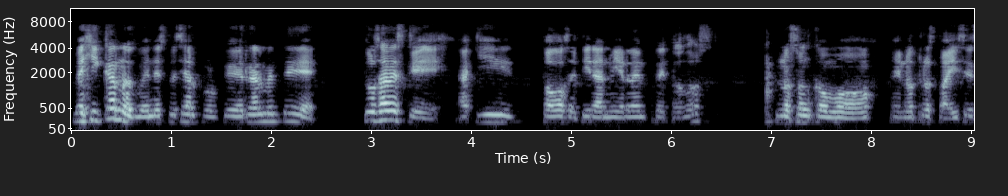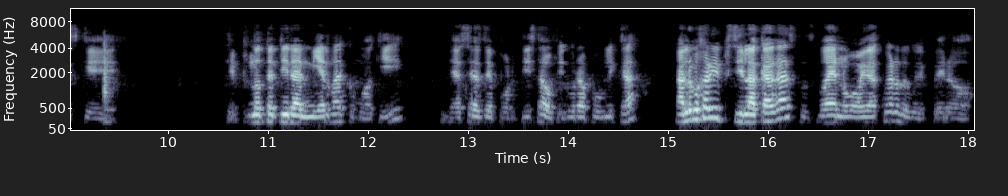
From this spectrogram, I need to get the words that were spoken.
mexicanos, güey, en especial, porque realmente tú sabes que aquí todos se tiran mierda entre todos, no son como en otros países que, que no te tiran mierda como aquí, ya seas deportista o figura pública. A lo mejor si la cagas, pues bueno, voy de acuerdo, güey, pero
